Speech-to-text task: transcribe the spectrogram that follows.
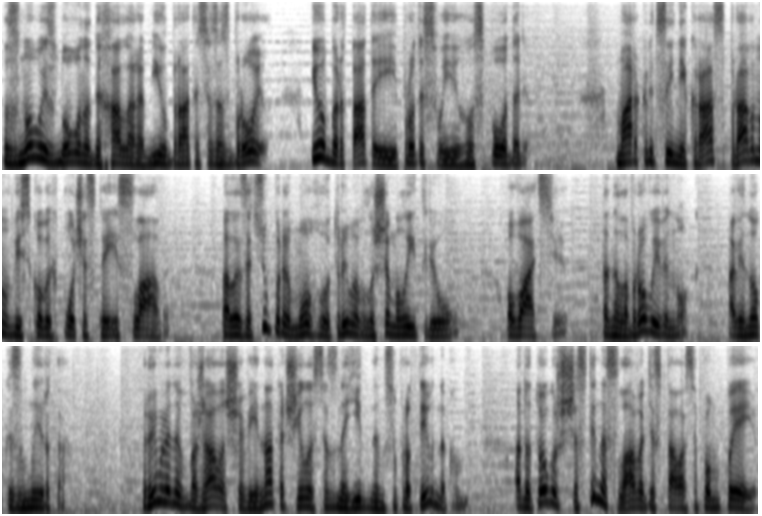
знову і знову надихала рабів братися за зброю і обертати її проти своїх господарів. Марк Ліциній Крас прагнув військових почестей і слави, але за цю перемогу отримав лише малий тріумф, овацію та не лавровий вінок, а вінок із мирта. Римляни вважали, що війна точилася з негідним супротивником, а до того ж частина слави дісталася Помпею,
